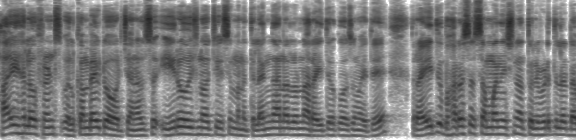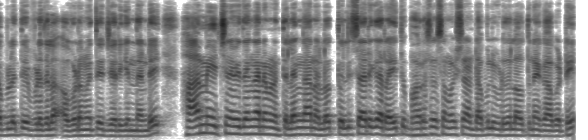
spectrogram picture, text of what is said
Hi hello friends welcome back to our channel so ఈ రోజున వచ్చేసి మన తెలంగాణలో ఉన్న రైతుల కోసం అయితే రైతు భరోసా సంబంధించిన తొలి విడతల డబ్బులు అయితే విడుదల అవ్వడం అయితే జరిగిందండి. హామీ ఇచ్చిన విధంగానే మన తెలంగాణలో తొలిసారిగా రైతు భరోసా సంబంధించిన డబ్బులు విడుదల అవుతున్నాయి కాబట్టి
